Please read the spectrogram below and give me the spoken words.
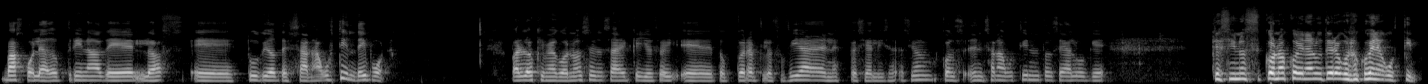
bajo la doctrina de los eh, estudios de San Agustín de Hipona. Para los que me conocen saben que yo soy eh, doctora en filosofía en especialización en San Agustín, entonces algo que, que si no conozco bien a Lutero, conozco bien a Agustín.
